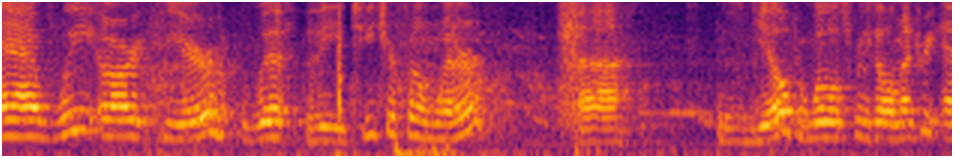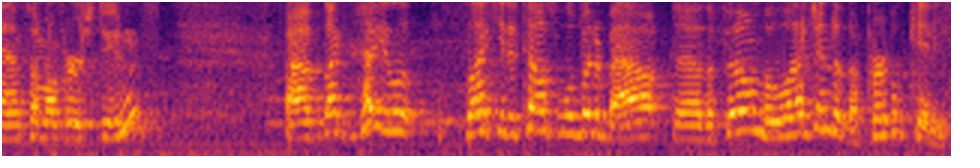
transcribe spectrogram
And we are here with the teacher film winner, uh, Mrs. Gill from Willow Springs Elementary, and some of her students. Uh, I'd like to tell you, like you to tell us a little bit about uh, the film, The Legend of the Purple Kitty.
